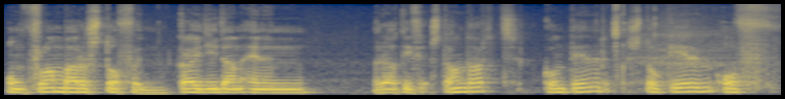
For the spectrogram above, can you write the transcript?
onvlambare stoffen, kan je die dan in een relatief standaard container stockeren of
